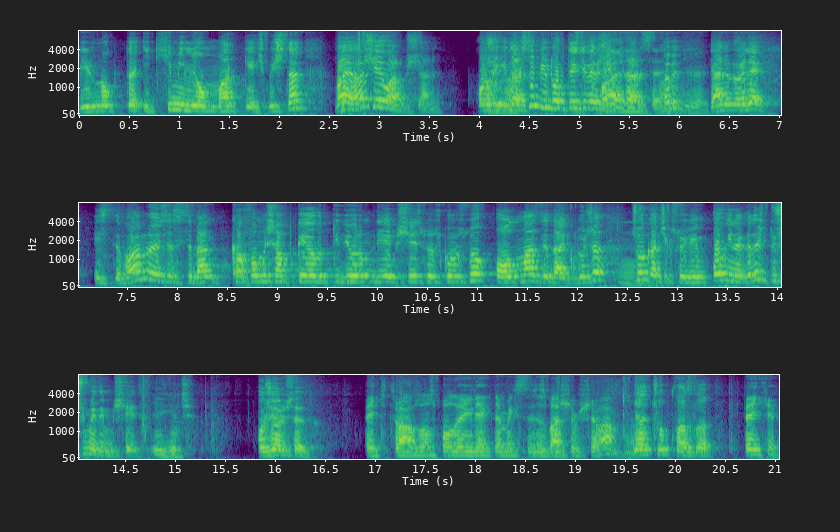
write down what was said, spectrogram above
1.2 milyon mark geçmişten bayağı şey varmış yani. Hoca giderse 1.2 verecek. ederse Tabii. gibi. Yani öyle istifa müessesesi ben kafamı şapkaya alıp gidiyorum diye bir şey söz konusu olmaz dedi Aykut Hoca. Çok açık söyleyeyim o güne kadar hiç düşünmediğim bir şeydi. İlginç. Hoca öyle söyledi. Peki Trabzonspor'la ilgili eklemek istediğiniz başka bir şey var mı? Yani çok fazla Peki.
